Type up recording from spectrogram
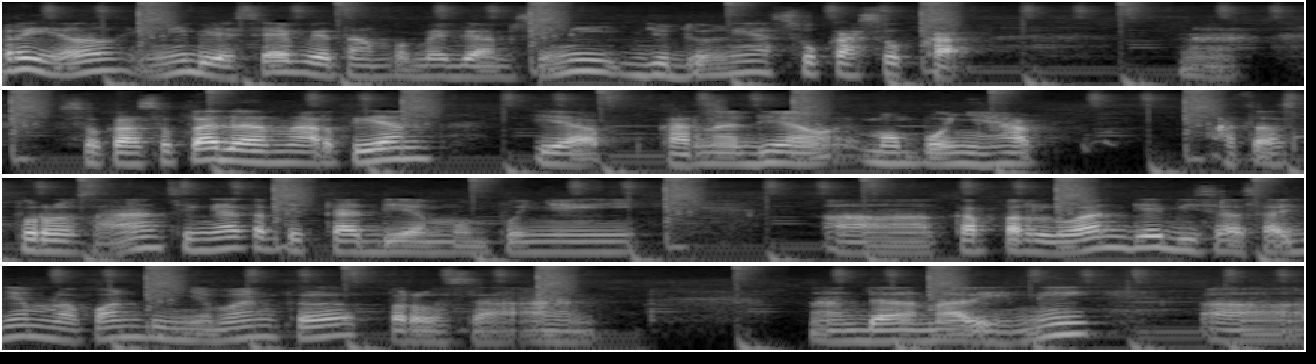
real, ini biasanya piutang pemegang sini judulnya suka-suka. Nah suka-suka dalam artian ya karena dia mempunyai hak atas perusahaan sehingga ketika dia mempunyai uh, keperluan dia bisa saja melakukan pinjaman ke perusahaan. Nah dalam hal ini uh,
